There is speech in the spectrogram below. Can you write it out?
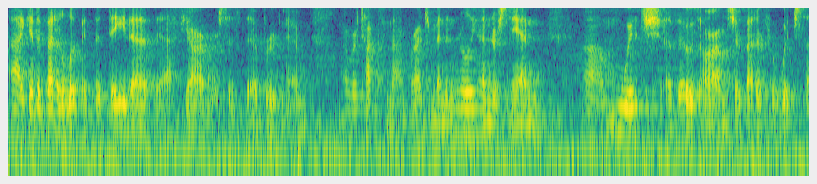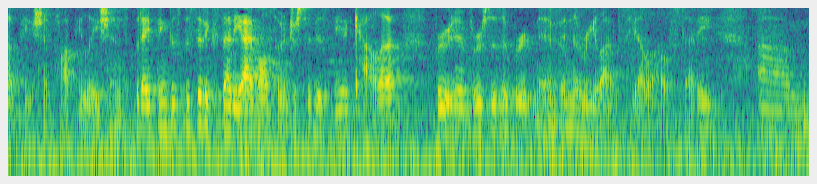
uh, get a better look at the data, the FCR versus the ibrutinib rituximab regimen, and really understand um, which of those arms are better for which subpatient populations. But I think the specific study I'm also interested in is the Acala brutinib versus ibrutinib in the relapse CLL study. Um,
